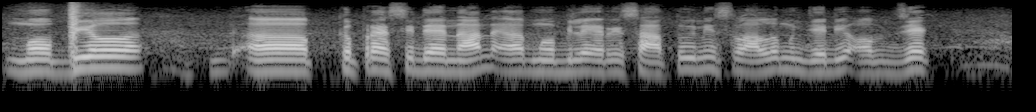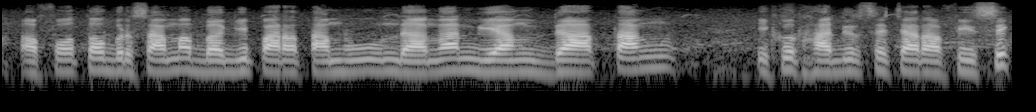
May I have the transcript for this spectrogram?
mobil uh, kepresidenan, uh, mobil RI 1 ini selalu menjadi objek Eh, foto bersama bagi para tamu undangan yang datang ikut hadir secara fisik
